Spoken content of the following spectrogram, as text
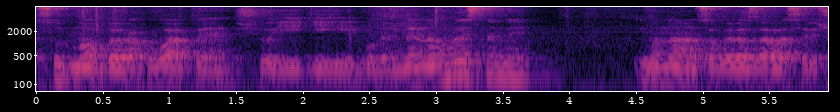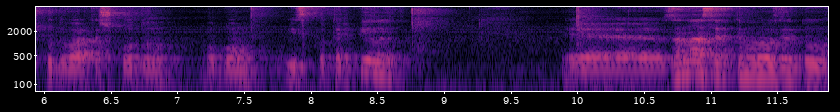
суд мав би врахувати, що її дії були ненавмисними, і вона зобов'язалася відшкодувати шкоду обом із потерпілих. Е, За наслідком розгляду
